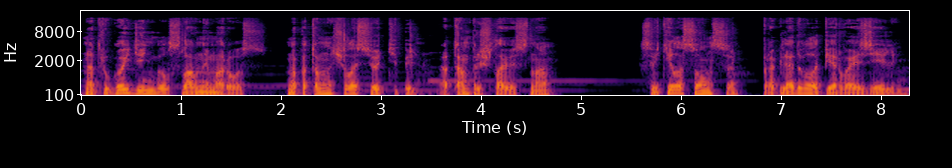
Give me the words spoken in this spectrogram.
На другой день был славный мороз, но потом началась оттепель, а там пришла весна. Светило солнце, проглядывала первая зелень,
